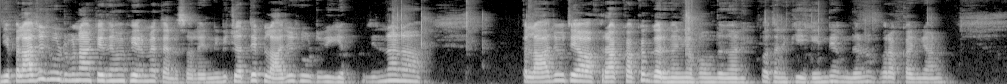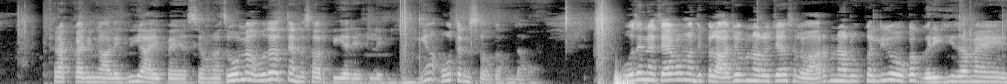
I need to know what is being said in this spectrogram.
ਜੇ ਪਲਾਜੋ ਸ਼ੂਟ ਬਣਾ ਕੇ ਦੇਵਾਂ, ਫਿਰ ਮੈਂ 300 ਲੈਣੀ ਵਿੱਚ ਅੱਧੇ ਪਲਾਜੋ ਸ਼ੂਟ ਵੀ ਆ, ਜਿਨ੍ਹਾਂ ਨਾਲ ਪਲਾਜੋ ਤੇ ਆ ਫਰਾਕਾਂ ਘੱਗਰੀਆਂ ਜਿਹੀਆਂ ਪਾਉਂਦੀਆਂ ਨੇ, ਪਤਾ ਨਹੀਂ ਕੀ ਕਹਿੰਦੇ ਹੁੰਦੇ ਨੇ ਫਰਾਕਾਂ ਜਿਹੀਆਂ ਨੂੰ। ਫਰਾਕਾਂ ਦੀਆਂ ਵਾਲੇ ਵੀ ਆਏ ਪਏ ਆ ਸਿਉਣਾ ਤੇ ਉਹ ਮੈਂ ਉਹਦਾ 300 ਰੁਪਿਆ ਰੇਟ ਲੈਂਦੀ ਹੁੰਦੀ ਆ ਉਹ 300 ਦਾ ਹੁੰਦਾ ਵਾ। ਉਹਦੇ ਨਾਲ ਚਾਹੇ ਭਾਵੇਂ ਦੀ ਪਲਾਜੋ ਬਣਾ ਲਓ, ਚਾਹੇ ਸਲਵਾਰ ਬਣਾ ਲਓ, ਕੱਲੀ ਉਹ ਘੱਗਰੀ ਜੀ ਦਾ ਮੈਂ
